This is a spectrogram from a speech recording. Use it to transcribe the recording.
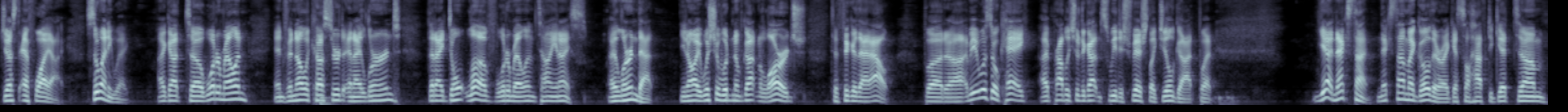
Just FYI. So anyway, I got uh, watermelon and vanilla custard, and I learned that I don't love watermelon Italian ice. I learned that. You know, I wish I wouldn't have gotten a large to figure that out. But uh, I mean, it was okay. I probably should have gotten Swedish fish like Jill got. But yeah, next time, next time I go there, I guess I'll have to get. Um,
